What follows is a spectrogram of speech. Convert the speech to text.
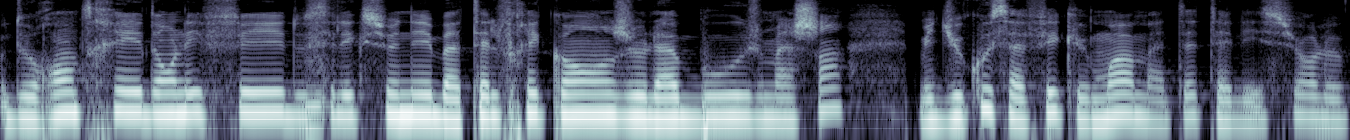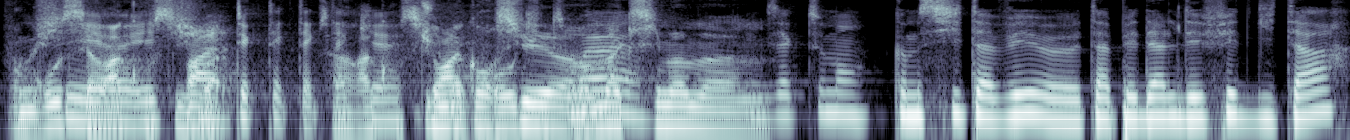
de rentrer dans les faits, de Mm. sélectionner bah, telle fréquence, je la bouge, machin. Mais du coup, ça fait que moi, ma tête, elle est sur le push. gros, c'est et, euh, raccourci, tu- ouais. tac, tac, tac, C'est un tac, euh, raccourci. Tu raccourcis euh, au maximum. euh, Exactement. Comme si tu avais ta pédale d'effet de guitare,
